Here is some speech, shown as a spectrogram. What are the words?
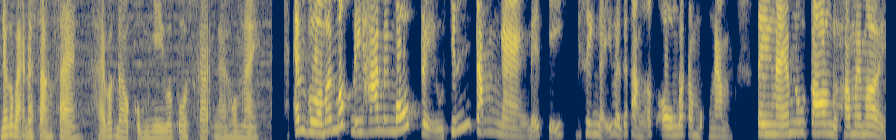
Nếu các bạn đã sẵn sàng, hãy bắt đầu cùng Nhi với postcard ngày hôm nay. Em vừa mới mất đi 21 triệu 900 ngàn để chỉ suy nghĩ về cái thằng ất ôn đó trong một năm. Tiền này em nuôi con được không em ơi?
